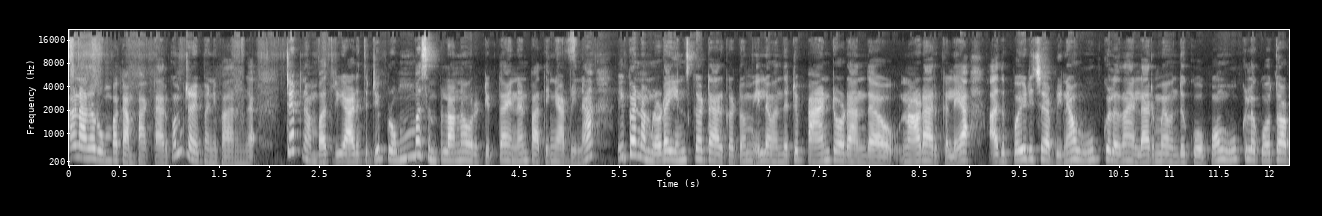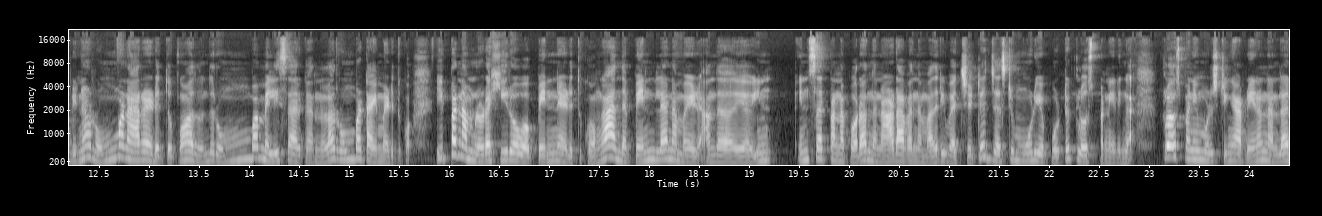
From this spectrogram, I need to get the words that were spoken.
அதனால் ரொம்ப கம்பேக்டாக இருக்கும். ட்ரை பண்ணி பாருங்கள் டிப் நம்பர் த்ரீ அடுத்த டிப் ரொம்ப சிம்பிளான ஒரு டிப் தான் என்னென்னு பார்த்தீங்க அப்படின்னா இப்போ நம்மளோட இன்ஸ்கர்ட்டாக இருக்கட்டும் இல்லை வந்துட்டு பேண்ட்டோட அந்த நாடாக இருக்கு இல்லையா அது போயிடுச்சு அப்படின்னா ஊக்கில் தான் எல்லாருமே வந்து கோப்போம். ஊக்கில் கோத்தோம் அப்படின்னா ரொம்ப நேரம் எடுத்துக்கும். அது வந்து ரொம்ப மெலிசாக இருக்கிறதுனால ரொம்ப டைம் எடுத்துக்கும். இப்போ நம்மளோட ஹீரோவை பென் எடுத்துக்கோங்க. அந்த பென்னில் நம்ம அந்த இன் இன்சர்ட் பண்ண போகிற அந்த நாடாவை அந்த மாதிரி வச்சுட்டு ஜஸ்ட் மூடியை போட்டு க்ளோஸ் பண்ணிடுங்க. க்ளோஸ் பண்ணி முடிச்சிட்டிங்க அப்படின்னா நல்லா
